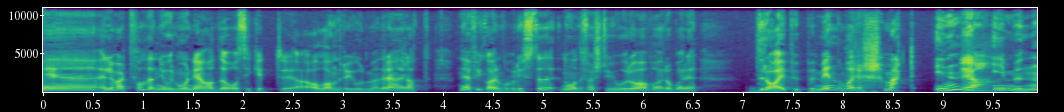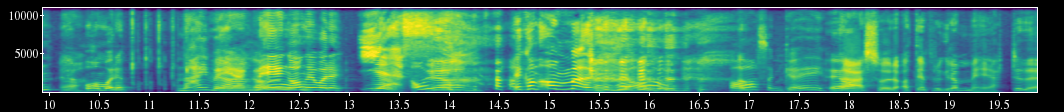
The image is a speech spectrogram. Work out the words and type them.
med, eller i hvert fall den jordmoren jeg hadde, og sikkert eh, alle andre jordmødre, er at når jeg fikk armen på brystet, noe av det første hun gjorde òg, var å bare dra i puppen min bare smert inn Ja. i munnen. Ja. Og han bare Nei, med Ja. en gang. Med en gang. Jeg bare Yes! Jeg kan amme! Å, så gøy. Det er så At jeg programmerte det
